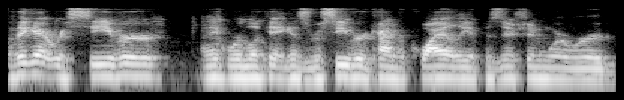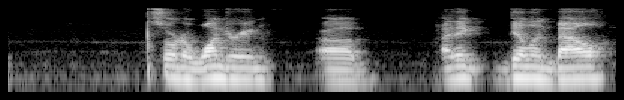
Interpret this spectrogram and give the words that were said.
I think at receiver, I think we're looking at his receiver kind of quietly a position where we're sort of wondering. Uh, I think Dillon Bell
